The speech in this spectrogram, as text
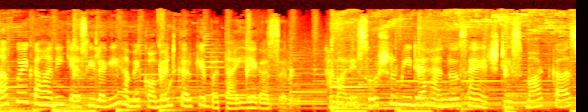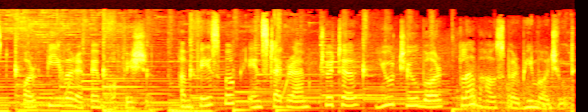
आपको ये कहानी कैसी लगी हमें कमेंट करके बताइएगा ज़रूर। हमारे सोशल मीडिया हैंडल्स हैं एच टी और फीवर एफ़ ऑफिशियल हम फेसबुक इंस्टाग्राम ट्विटर यूट्यूब और क्लब हाउस पर भी मौजूद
